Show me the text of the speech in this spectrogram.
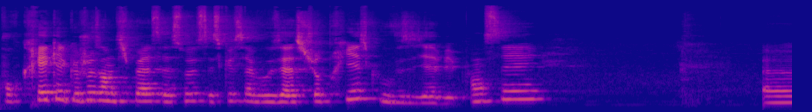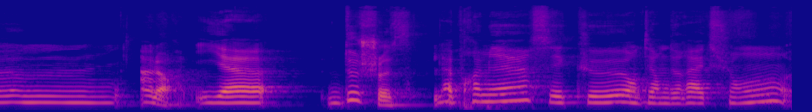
pour, créer quelque chose un petit peu à sa sauce? Est-ce que ça vous a surpris? Est-ce que vous y avez pensé? Alors, il y a deux choses. La première, c'est que en termes de réaction,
